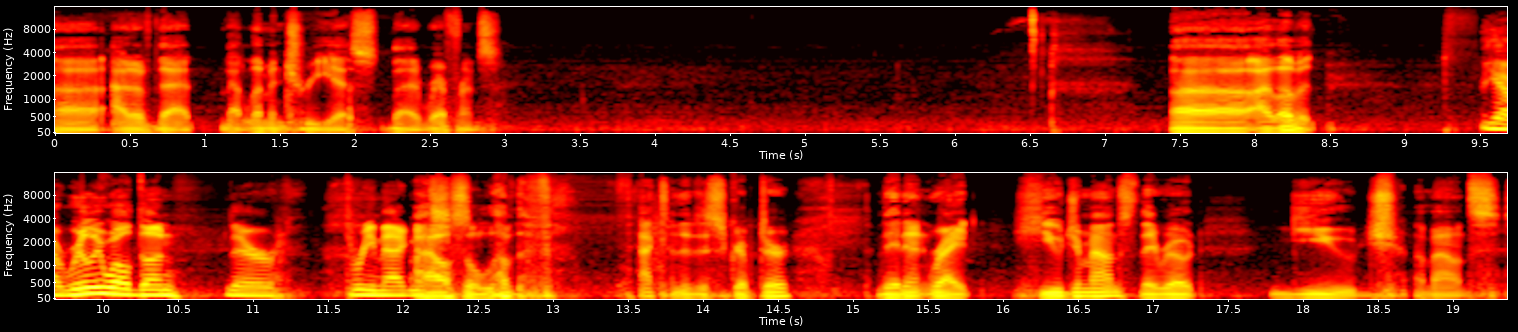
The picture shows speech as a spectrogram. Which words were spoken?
uh, out of that, that lemon tree, yes, that reference. Uh, I love it. Yeah, really well done. They're three magnets. I also love the fact in the descriptor, they didn't write huge amounts, they wrote huge amounts.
